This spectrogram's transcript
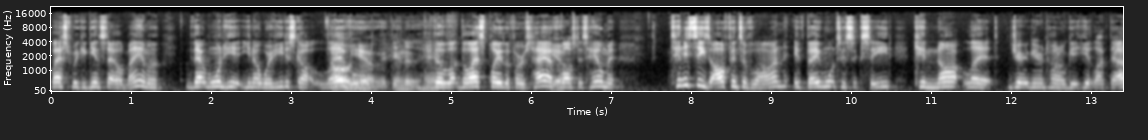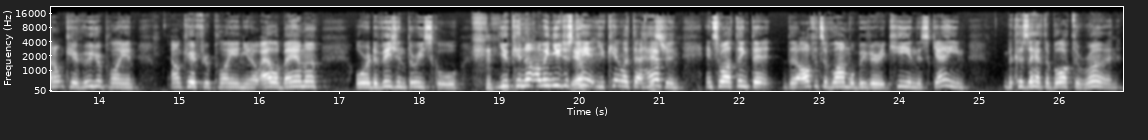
last week against Alabama. That one hit, you know, where he just got oh, leveled. Oh yeah, at the end of the half. the, the last play of the first half, Yeah. lost his helmet. Tennessee's offensive line, if they want to succeed, cannot let Jarrett Guarantano get hit like that. I don't care who you're playing. I don't care if you're playing, you know, Alabama or a Division three school. You cannot. I mean, you just Yeah. can't. You can't let that happen. And so I think that the offensive line will be very key in this game because they have to block the run,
